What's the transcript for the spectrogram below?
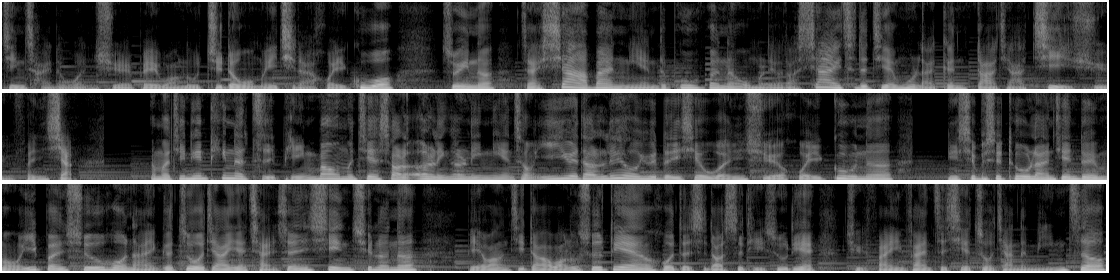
精彩的文学备忘录值得我们一起来回顾哦。所以呢，在下半年的部分呢，我们留到下一次的节目来跟大家继续分享。那么今天听了子平帮我们介绍了二零二零年从一月到六月的一些文学回顾呢，你是不是突然间对某一本书或哪一个作家也产生兴趣了呢？别忘记到网络书店或者是到实体书店去翻一翻这些作家的名字哦。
